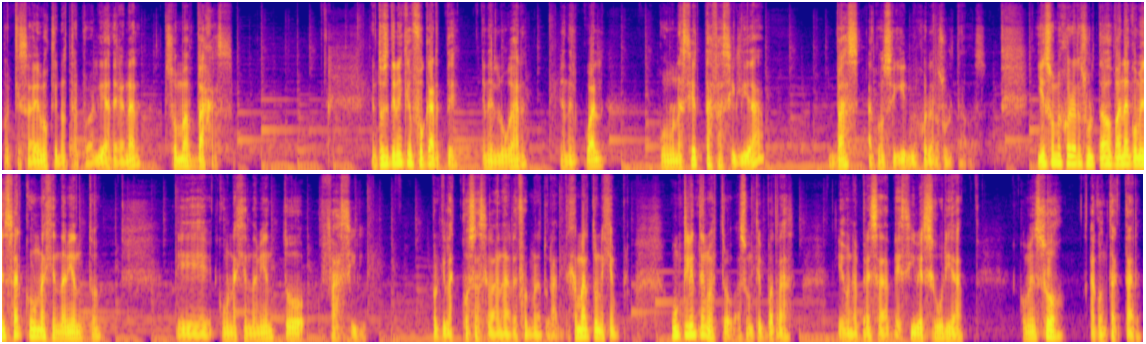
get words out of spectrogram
Porque sabemos que nuestras probabilidades de ganar son más bajas. Entonces tienes que enfocarte en el lugar en el cual con una cierta facilidad vas a conseguir mejores resultados. Y esos mejores resultados van a comenzar con un agendamiento, eh, con un agendamiento fácil, porque las cosas se van a dar de forma natural. Déjame darte un ejemplo. Un cliente nuestro, hace un tiempo atrás, que es una empresa de ciberseguridad, comenzó a contactar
